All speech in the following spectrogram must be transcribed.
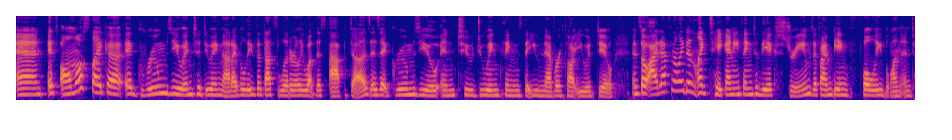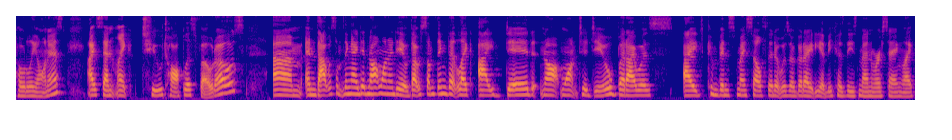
And it's almost like a it grooms you into doing that. I believe that that's literally what this app does is it grooms you into doing things that you never thought you would do. And so i definitely didn't like take anything to the extremes. If i'm being fully blunt and totally honest i sent like two topless photos um, and that was something I did not want to do. That was something that like I did not want to do, but I was I convinced myself that it was a good idea because these men were saying like,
